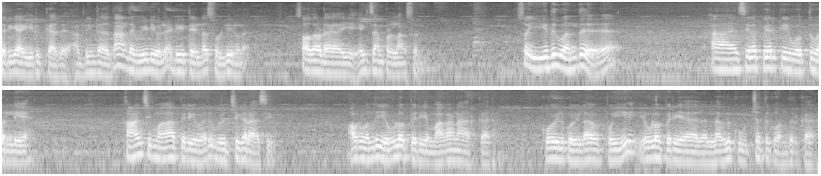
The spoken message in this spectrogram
சரியாக இருக்காது அப்படின்றது தான் அந்த வீடியோவில் டீட்டெயிலாக சொல்லியிருந்தேன். ஸோ அதோட எக்ஸாம்பிள்லாம் சொல்லி. ஸோ இது வந்து சில பேருக்கு ஒத்து வரலையே. காஞ்சி மகா பெரியவர் விருச்சிகராசி அவர் வந்து எவ்வளோ பெரிய மகானாக இருக்கார். கோயில் கோயிலாக போய் எவ்வளோ பெரிய லெவலுக்கு உச்சத்துக்கு வந்திருக்கார்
